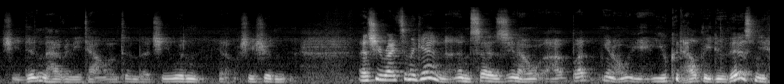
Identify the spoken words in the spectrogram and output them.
she didn't have any talent and that she wouldn't, you know, she shouldn't. And she writes him again and says, you know, uh, but you know, you, you could help me do this, and you.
